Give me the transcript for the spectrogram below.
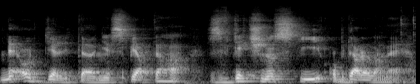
neoddělitelně spjatá s vděčností obdarovaného.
